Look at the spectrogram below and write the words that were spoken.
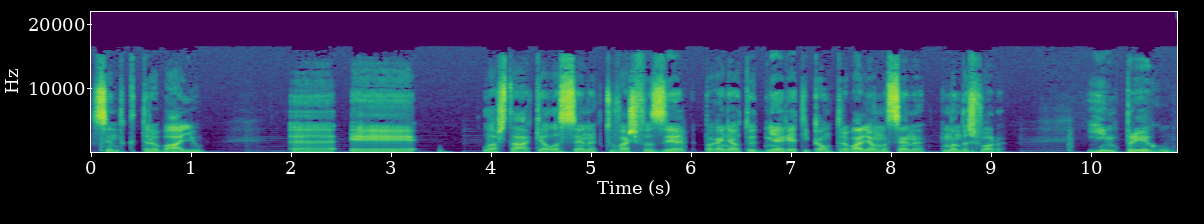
sendo que trabalho uh, é lá está aquela cena que tu vais fazer para ganhar o teu dinheiro e é tipo é um trabalho, é uma cena que te mandas fora. E emprego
